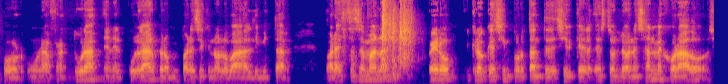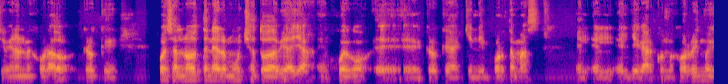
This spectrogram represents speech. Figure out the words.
por una fractura en el pulgar, pero me parece que no lo va a limitar para esta semana. Pero creo que es importante decir que estos Leones han mejorado, si bien han mejorado, creo que pues al no tener mucha todavía ya en juego, eh, eh, creo que a quien le importa más el, llegar con mejor ritmo y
